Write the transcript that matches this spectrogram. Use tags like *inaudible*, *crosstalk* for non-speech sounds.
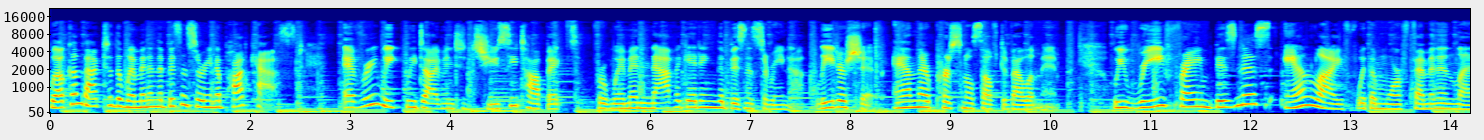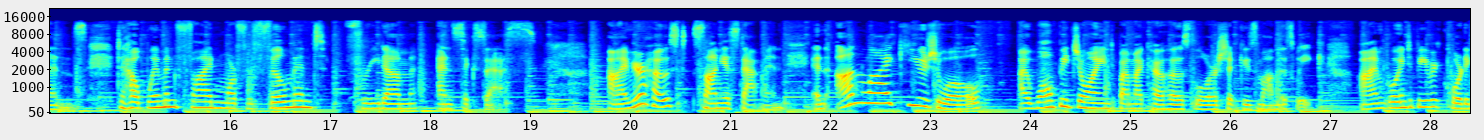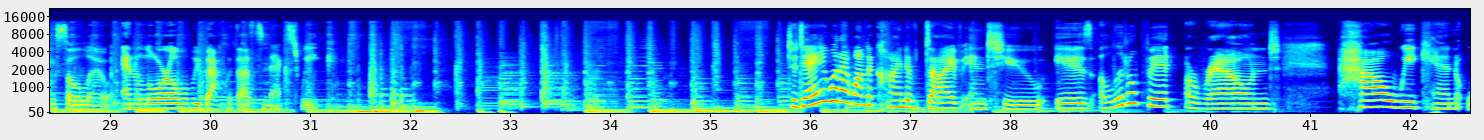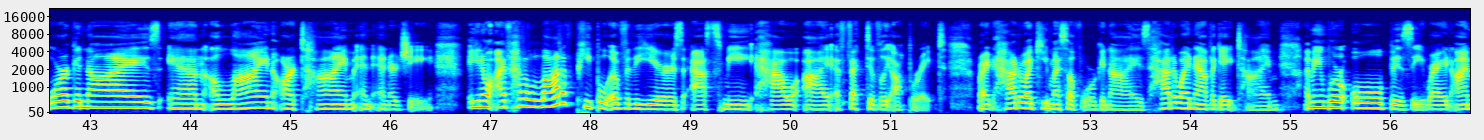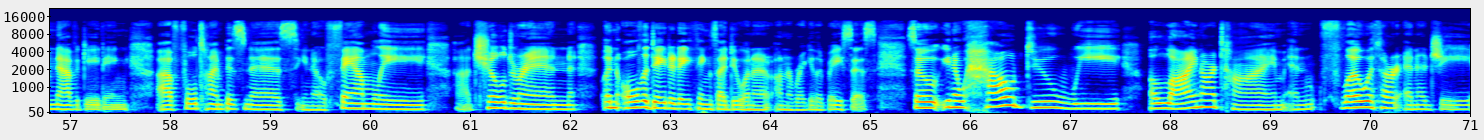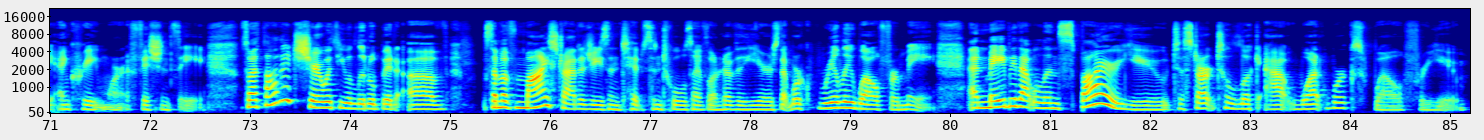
Welcome back to the Women in the Business Arena podcast. Every week, we dive into juicy topics for women navigating the business arena, leadership, and their personal self development. We reframe business and life with a more feminine lens to help women find more fulfillment, freedom, and success. I'm your host, Sonia Statman, and unlike usual, I won't be joined by my co host, Laura Schick Guzman, this week. I'm going to be recording solo, and Laura will be back with us next week. Today, what I want to kind of dive into is a little bit around how we can organize and align our time and energy. You know, I've had a lot of people over the years ask me how I effectively operate, right? How do I keep myself organized? How do I navigate time? I mean, we're all busy, right? I'm navigating full time business, you know, family, uh, children, and all the day to day things I do on a, on a regular basis. So, you know, how do we align our time and flow with our energy and create more efficiency. So I thought I'd share with you a little bit of some of my strategies and tips and tools I've learned over the years that work really well for me. And maybe that will inspire you to start to look at what works well for you.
